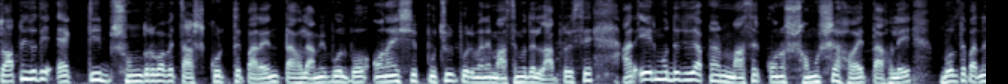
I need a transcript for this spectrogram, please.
তো আপনি যদি অ্যাক্টিভ সুন্দরভাবে চাষ করতে পারেন, তাহলে আমি বলব অনায়াসে প্রচুর পরিমাণে মাছের মধ্যে লাভ রয়েছে। আর এর মধ্যে যদি আপনার মাছের কোনো সমস্যা হয়, তাহলে বলতে পারেন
